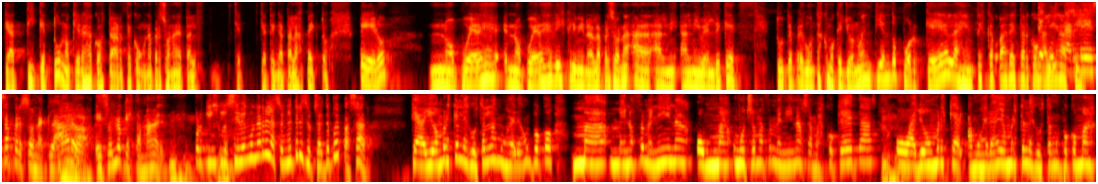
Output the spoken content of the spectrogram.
Que a ti que tú no quieres acostarte con una persona de tal que, que tenga tal aspecto, pero no puedes, no puedes discriminar a la persona a- al, ni- al nivel de que tú te preguntas como que yo no entiendo por qué la gente es capaz de estar con de alguien así. a esa persona, claro. Ajá. Eso es lo que está mal. Ujú, Porque inclusive en una relación heterosexual te puede pasar que hay hombres que les gustan las mujeres un poco más, menos femeninas o más, mucho más femeninas, o sea, más coquetas, o hay hombres que, a mujeres hay hombres que les gustan un poco más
